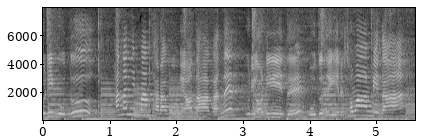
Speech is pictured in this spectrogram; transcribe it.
우리 모두 하나님만 바라보며 나아가는 우리 어린이들 모두 되기를 소망합니다.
